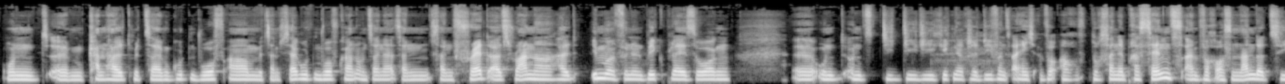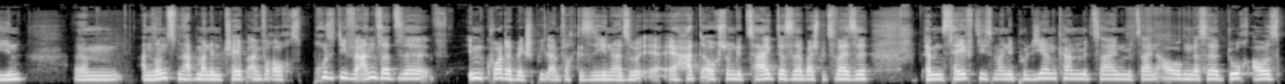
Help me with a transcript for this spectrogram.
und ähm, kann halt mit seinem guten Wurfarm, mit seinem sehr guten Wurfkern und seiner, seinem, seinem Fred als Runner halt immer für einen Big Play sorgen äh, und, und die, die, die gegnerische Defense eigentlich einfach auch durch seine Präsenz einfach auseinanderziehen. Ähm, ansonsten hat man im Tape einfach auch positive Ansätze im Quarterback-Spiel einfach gesehen. Also er, er hat auch schon gezeigt, dass er beispielsweise ähm, Safeties manipulieren kann mit seinen, mit seinen Augen, dass er durchaus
